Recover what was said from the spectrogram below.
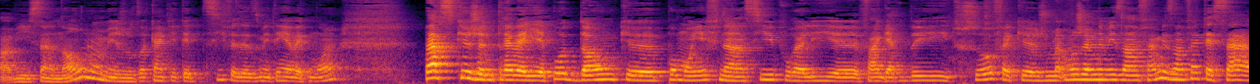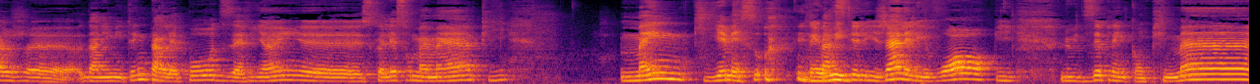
en vieillissant, non, là, mais je veux dire, quand ils étaient petits, ils faisaient du meeting avec moi. Parce que je ne travaillais pas, donc euh, pas moyen financier pour aller euh, faire garder et tout ça. Fait que je, moi, j'amenais mes enfants. Mes enfants étaient sages euh, dans les meetings, parlaient pas, disaient rien, se collaient sur maman, puis même qu'ils aimaient ça. Ben Parce que les gens allaient les voir, puis lui disaient plein de compliments,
